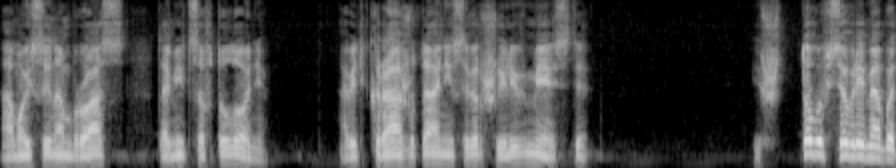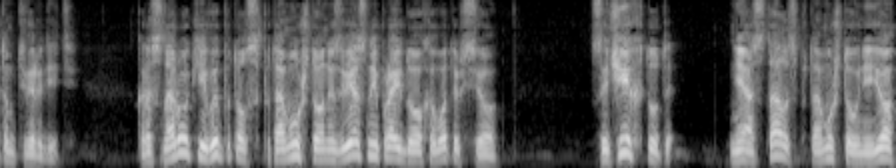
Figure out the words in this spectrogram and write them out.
а мой сын Амбруаз томится в Тулоне. А ведь кражу-то они совершили вместе. И что вы все время об этом твердите? Краснорукий выпутался потому, что он известный пройдоха, вот и все. Сычих тут не осталось, потому что у нее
